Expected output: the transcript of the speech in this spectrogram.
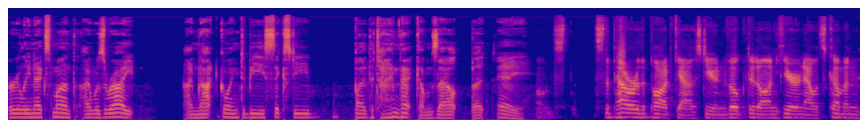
early next month. I was right. I'm not going to be 60 by the time that comes out, but hey, Oh, it's it's the power of the podcast. You invoked it on here, now it's coming.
